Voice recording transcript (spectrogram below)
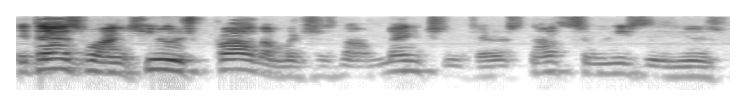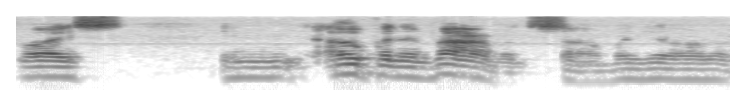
It has one huge problem, which is not mentioned here. It's not so easy to use voice in open environments. So when you're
